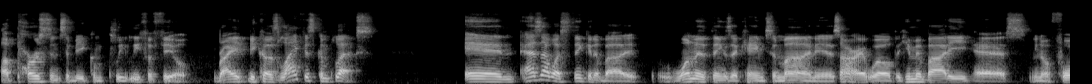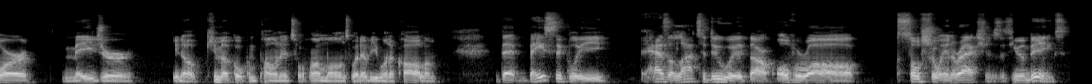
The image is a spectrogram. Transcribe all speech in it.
a person to be completely fulfilled, right? Because life is complex. And as I was thinking about it, one of the things that came to mind is all right, well, the human body has, you know, four major, you know, chemical components or hormones, whatever you want to call them, that basically has a lot to do with our overall social interactions as human beings.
